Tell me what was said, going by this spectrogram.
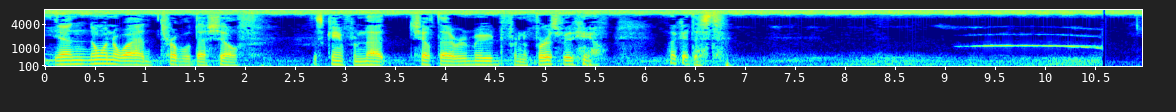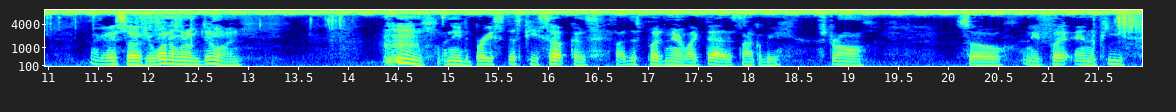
Yeah, no wonder why I had trouble with that shelf. This came from that shelf that I removed from the first video. Look at this. Okay, so if you're wondering what I'm doing, I need to brace this piece up because if I just put it in there like that, it's not going to be strong. So I need to put in a piece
